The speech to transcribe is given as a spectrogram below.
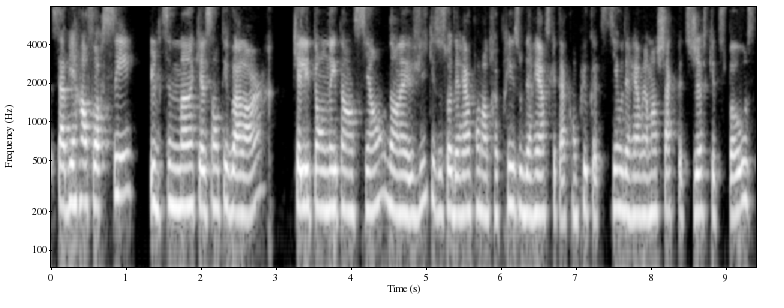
ça vient renforcer ultimement quelles sont tes valeurs, quelle est ton intention dans la vie, que ce soit derrière ton entreprise ou derrière ce que tu accomplis au quotidien ou derrière vraiment chaque petit geste que tu poses.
